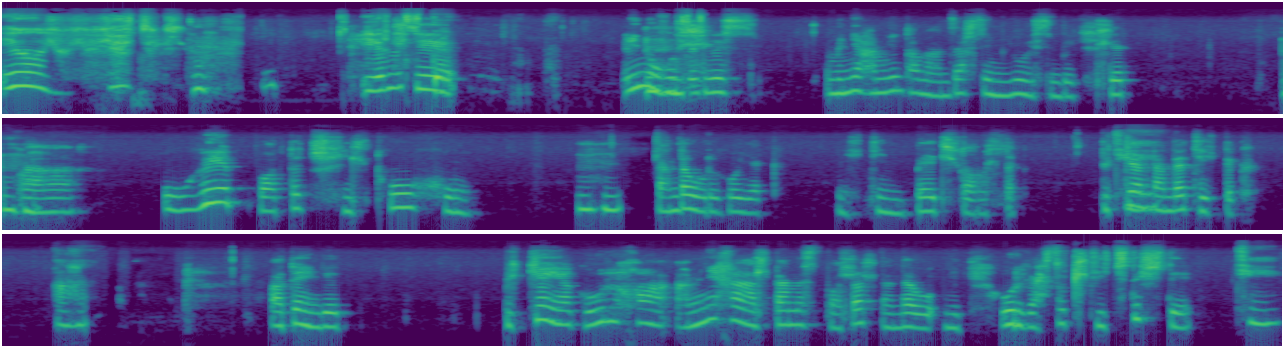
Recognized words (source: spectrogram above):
Йоо ёо ёо. Ер нь энэ өгүүлбэрээс миний хамгийн том анзаарсан юм юу байсан бэ гэхлээр аа үгээ бодож хилдэггүй хүн дандаа өөрийгөө яг нэг тийм байдалд оруулдаг. Бикэн дандаа тэгдэг. Аа. Одоо ингээд бикэн яг өөрийнхөө амныхаа алдаанаас болоод дандаа нэг өөрийгөө асуудалд хийчдэг штеп. Тийм.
